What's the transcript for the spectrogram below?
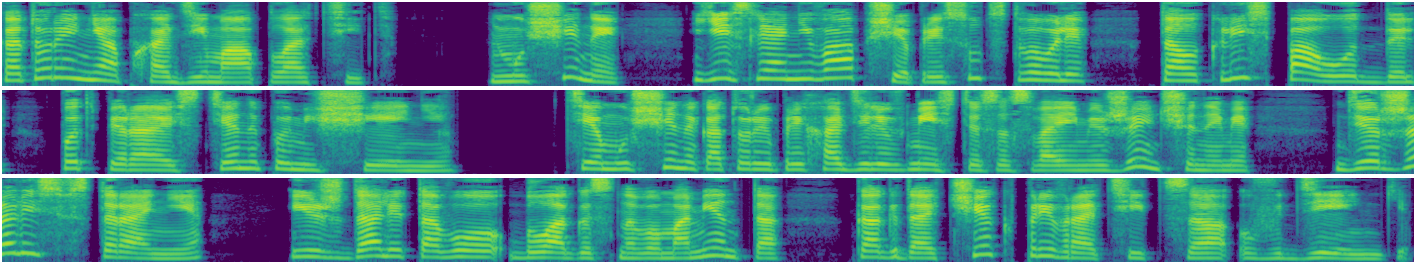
которые необходимо оплатить. Мужчины, если они вообще присутствовали, толклись поотдаль, подпирая стены помещения. Те мужчины, которые приходили вместе со своими женщинами, держались в стороне и ждали того благостного момента, когда чек превратится в деньги.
